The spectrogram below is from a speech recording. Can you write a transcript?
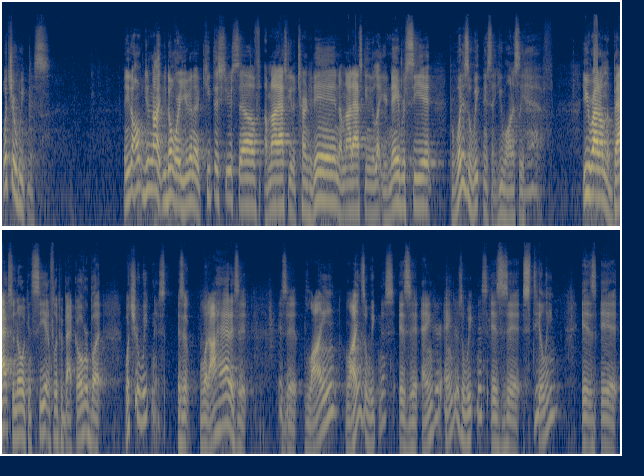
What's your weakness? You don't, you're not, you don't worry, you're going to keep this to yourself. I'm not asking you to turn it in. I'm not asking you to let your neighbor see it. But what is a weakness that you honestly have? You write on the back so no one can see it and flip it back over, but what's your weakness? Is it what I had? Is it is it lying? Lying's a weakness. Is it anger? Anger's a weakness. Is it stealing? Is it,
